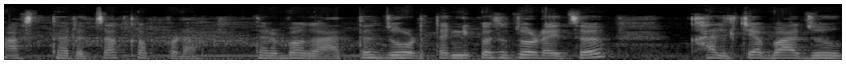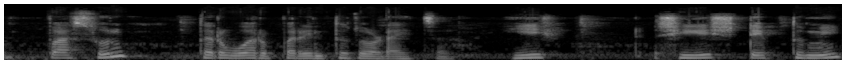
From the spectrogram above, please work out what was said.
अस्तरचा कपडा. तर बघा आता जोडताना कसं जोडायचं? खालच्या बाजूपासून तर वरपर्यंत जोडायचं. ही ही स्टेप तुम्ही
